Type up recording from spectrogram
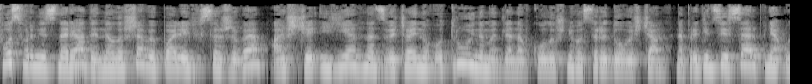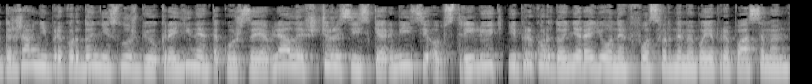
Фосфорні снаряди не лише випалюють все живе, а ще і є надзвичайно отруйними для навколишнього середовища. Наприкінці серпня у Державній прикордонній службі України також заявляли, що російські армійці обстрілюють і прикордонні райони фосфорними боєприпасами.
